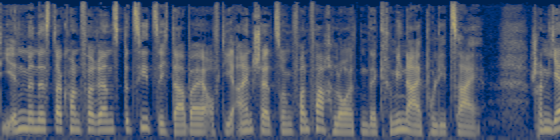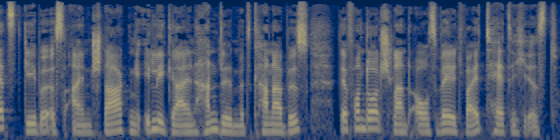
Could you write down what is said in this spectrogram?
Die Innenministerkonferenz bezieht sich dabei auf die Einschätzung von Fachleuten der Kriminalpolizei. Kriminalpolizei. Schon jetzt gäbe es einen starken illegalen Handel mit Cannabis, der von Deutschland aus weltweit tätig ist.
